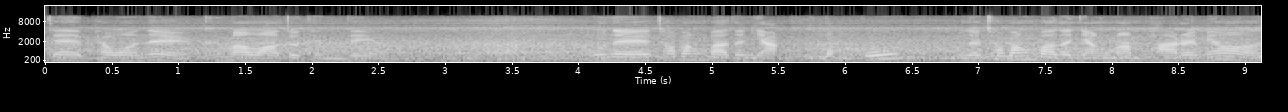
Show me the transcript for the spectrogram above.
이제 병원을 그만 와도 된대요. 오늘 처방받은 약 먹고 오늘 처방받은 약만 바르면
